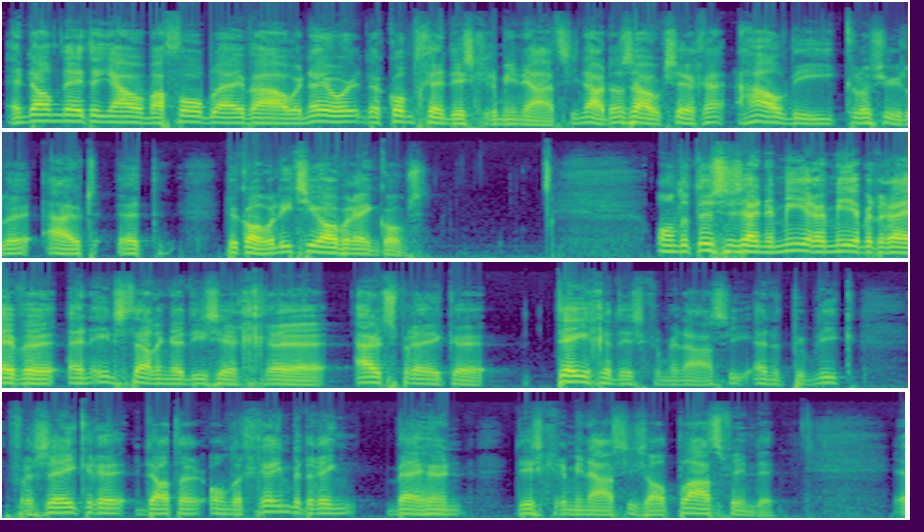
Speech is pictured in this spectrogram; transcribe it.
En dan jou maar vol blijven houden. Nee hoor, er komt geen discriminatie. Nou, dan zou ik zeggen, haal die clausule uit het, de coalitieovereenkomst. Ondertussen zijn er meer en meer bedrijven en instellingen die zich uh, uitspreken tegen discriminatie. En het publiek verzekeren dat er onder geen bedring bij hun discriminatie zal plaatsvinden. Uh,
